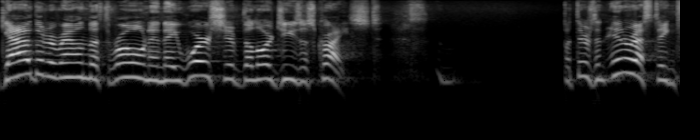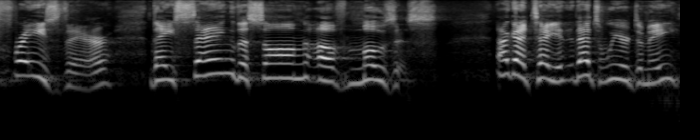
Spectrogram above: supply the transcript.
gathered around the throne and they worshiped the Lord Jesus Christ. But there's an interesting phrase there. They sang the song of Moses. I got to tell you, that's weird to me.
